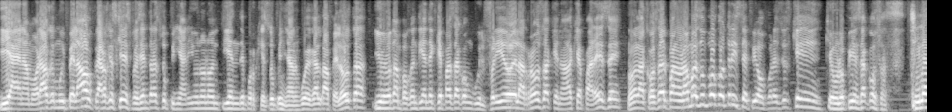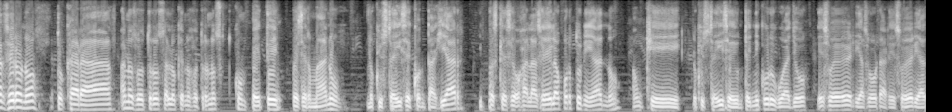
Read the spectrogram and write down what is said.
y a enamorado que es muy pelado. Claro que es que después entra Estupiñán y uno no entiende por qué Estupiñán juega la pelota y uno tampoco entiende qué pasa con Wilfrido de la Rosa, que nada que aparece. No, la cosa del panorama es un poco triste, Pío, por eso es que, que uno piensa cosas. Sí, Lancero, no, tocará a nosotros, a lo que nosotros nos compete, pues hermano, lo que usted dice, contagiar y pues que se, ojalá se dé la oportunidad, ¿no? Aunque lo que usted dice de un técnico uruguayo, eso debería sobrar, eso debería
